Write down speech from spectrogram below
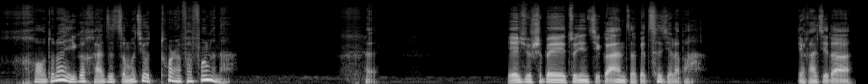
好端端一个孩子，怎么就突然发疯了呢？哼，也许是被最近几个案子给刺激了吧？你还记得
